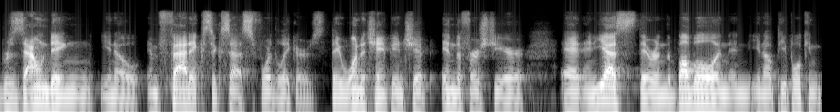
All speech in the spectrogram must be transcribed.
resounding you know emphatic success for the lakers. They won a championship in the first year and and yes they were in the bubble and and you know people can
